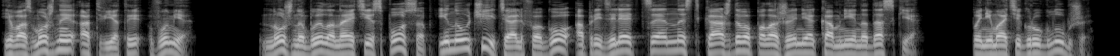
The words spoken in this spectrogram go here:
и возможные ответы в уме. Нужно было найти способ и научить AlphaGo определять ценность каждого положения камней на доске, понимать игру глубже.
